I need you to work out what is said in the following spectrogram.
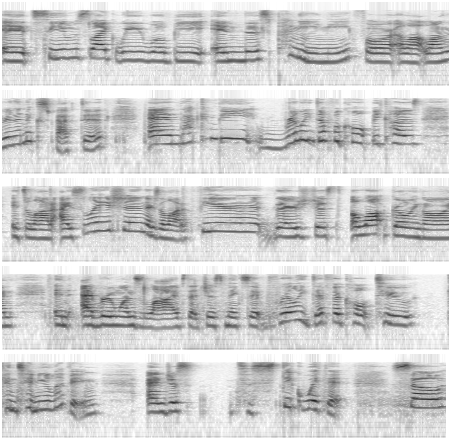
it seems like we will be in this panini for a lot longer than expected and that can be really difficult because it's a lot of isolation, there's a lot of fear, there's just a lot going on in everyone's lives that just makes it really difficult to continue living and just to stick with it. So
